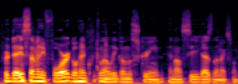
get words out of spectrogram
For day 74, go ahead and click on the link on the screen, and I'll see you guys in the next one.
